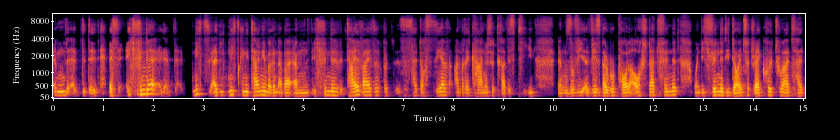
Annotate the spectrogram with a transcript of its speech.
ähm, ich finde, nichts, also nichts gegen die Teilnehmerin, aber ähm, ich finde, teilweise wird, ist es halt doch sehr amerikanische Travestie, ähm, so wie, wie es bei RuPaul auch stattfindet. Und ich finde, die deutsche Drag-Kultur hat halt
